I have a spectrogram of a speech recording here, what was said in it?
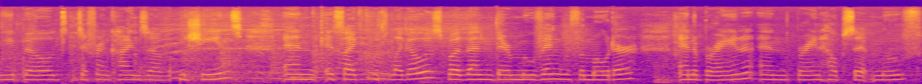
We build different kinds of machines, and it's like with Legos, but then they're moving with a motor and a brain, and the brain helps it move.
